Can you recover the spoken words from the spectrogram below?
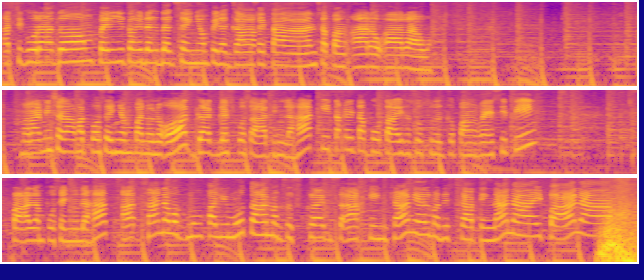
At siguradong pwede nyo itong idagdag sa inyong pinagkakakitaan sa pang-araw-araw. Maraming salamat po sa inyong panunood. God bless po sa ating lahat. Kita-kita po tayo sa susunod ko pang recipe. Paalam po sa inyong lahat. At sana wag mong kalimutan mag-subscribe sa aking channel, Madiskarting Nanay. Paalam!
